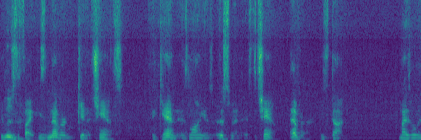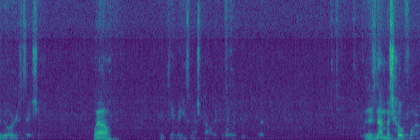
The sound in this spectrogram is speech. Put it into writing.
He loses the fight. He's never getting a chance again as long as Usman is the champ ever. He's done. Might as well leave the organization. Well, he can't make as much probably for the other people, but there's not much hope for him.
